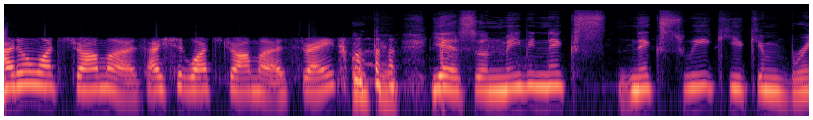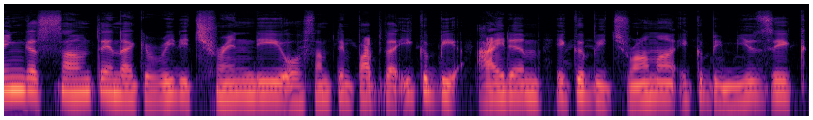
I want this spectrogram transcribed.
I don't watch dramas. I should watch dramas, right? okay yeah so maybe next next week you can bring us something like a really trendy or something popular it could be item it could be drama it could be music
